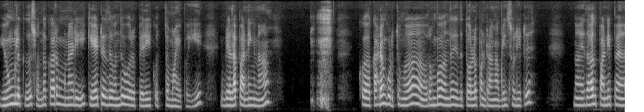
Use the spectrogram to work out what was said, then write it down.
இவங்களுக்கு சொந்தக்காரங்க முன்னாடி கேட்டது வந்து ஒரு பெரிய குத்தமாகி போய் இப்படியெல்லாம் பண்ணிங்கன்னா கடன் கொடுத்துங்க. ரொம்ப வந்து இது தொல்லை பண்ணுறாங்க அப்படின்னு சொல்லிட்டு நான் ஏதாவது பண்ணிப்பேன்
